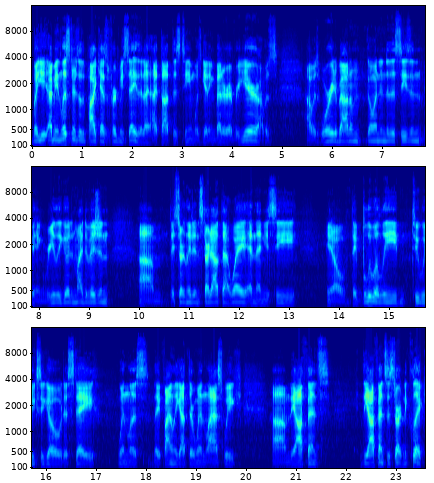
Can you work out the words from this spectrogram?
but you, I mean, listeners of the podcast have heard me say that I, I thought this team was getting better every year. I was, I was worried about them going into this season being really good in my division. Um, they certainly didn't start out that way, and then you see, you know, they blew a lead two weeks ago to stay winless. They finally got their win last week. Um, the offense, the offense is starting to click,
